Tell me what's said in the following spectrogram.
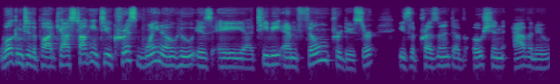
Welcome to the podcast. Talking to Chris Bueno, who is a uh, TV and film producer. He's the president of Ocean Avenue.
